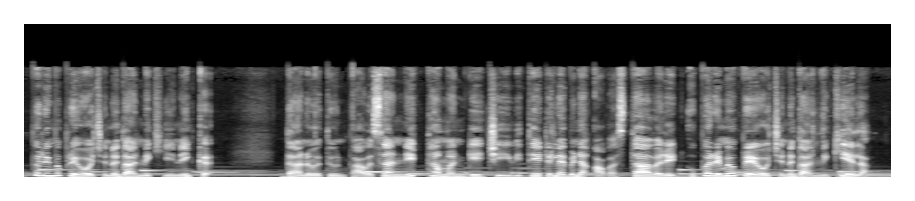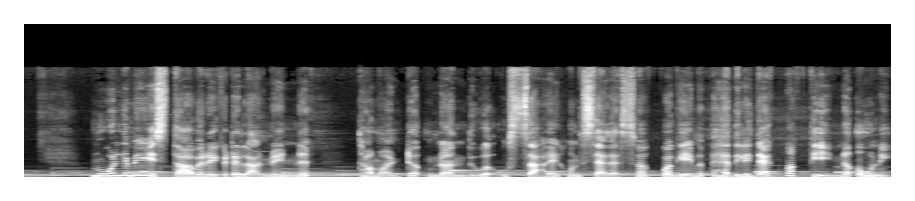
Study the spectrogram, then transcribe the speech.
උපරිම ප්‍රයෝජන ගන්න කියන එක. ධනවතුන් පවසන්නේ තමන්ගේ ජීවිතයට ලැබෙන අවස්ථාවලෙන් උපරිම ප්‍රයෝජන ගන්න කියලා. මූල්‍ය මේ ස්ථාවරයකට ලන්වෙන්න තමන්ට උනන්දුව උත්සාහය හොඳ සැලැස්වක් වගේම පැහැදිලි දැක්මක් තියන්න ඕනේ.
